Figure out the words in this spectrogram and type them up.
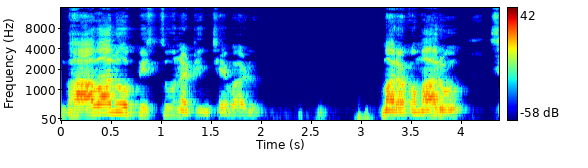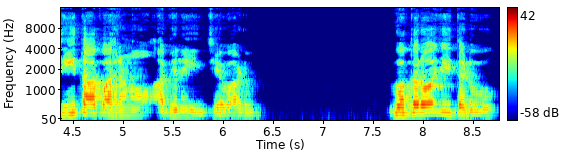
భావాలు ఒప్పిస్తూ నటించేవాడు. మరొకమారు సీతాపహరణం అభినయించేవాడు. ఒకరోజు ఇతడు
